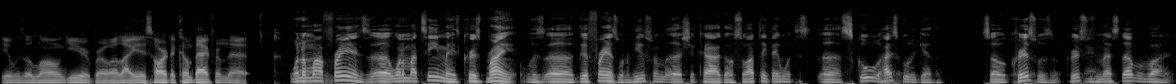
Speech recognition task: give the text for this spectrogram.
it was a long year, bro. Like it's hard to come back from that. One of my Um, friends, uh, one of my teammates, Chris Bryant, was uh, good friends with him. He was from uh, Chicago, so I think they went to uh, school, high school together. So Chris was Chris was messed up about it.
